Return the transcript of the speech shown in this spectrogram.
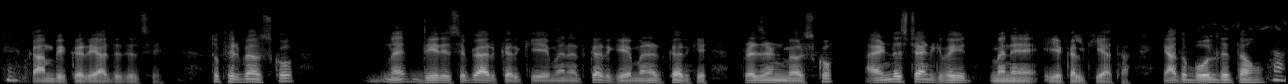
हम्म। काम भी कर रही आधे दिल से तो फिर मैं उसको मैं धीरे से प्यार करके मेहनत करके मेहनत करके प्रेजेंट में उसको आई अंडरस्टैंड कि भाई मैंने ये कल किया था यहाँ तो बोल देता हूँ हाँ।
